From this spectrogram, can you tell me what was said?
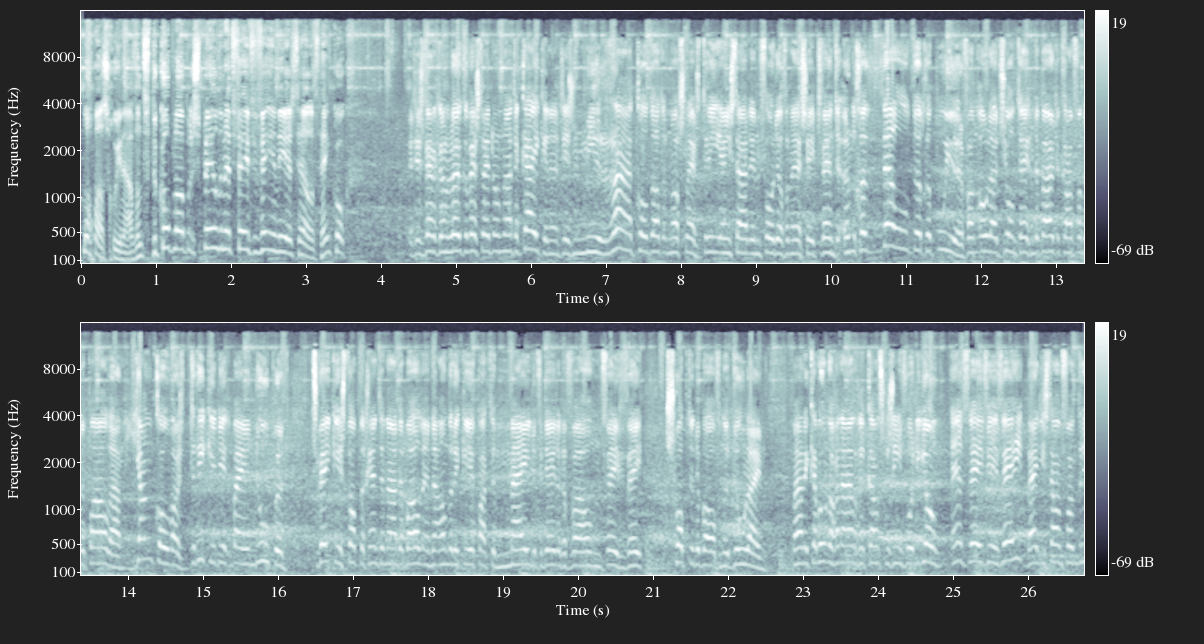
Nogmaals, goedenavond. De koplopers speelden met VVV in de eerste helft. Henk Kok. Het is werkelijk een leuke wedstrijd om naar te kijken. Het is een mirakel dat het nog slechts 3-1 staat in het voordeel van de SC Twente. Een geweldige poeier van Ola John tegen de buitenkant van de paal aan. Janko was drie keer dicht bij een doelpunt. Twee keer stopte Gent naar de bal. En de andere keer pakte Meij, de verdediger van VVV, schopte de bal van de doellijn. Maar ik heb ook nog een aardige kans gezien voor de Jong. En VVV bij die stand van 3-1.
